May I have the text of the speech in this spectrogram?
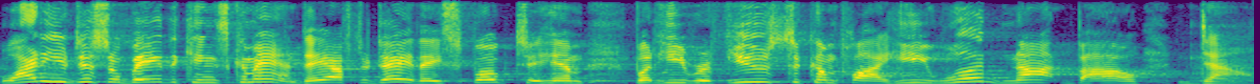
Why do you disobey the king's command? Day after day they spoke to him, but he refused to comply. He would not bow down.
